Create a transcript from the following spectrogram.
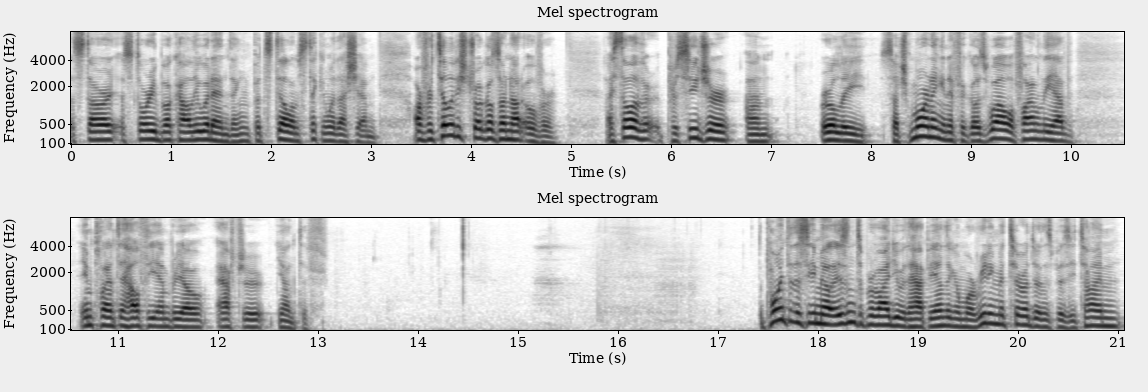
a, story, a storybook Hollywood ending, but still I'm sticking with Hashem. Our fertility struggles are not over. I still have a procedure on early such morning, and if it goes well, we'll finally have implant a healthy embryo after Yontif. The point of this email isn't to provide you with a happy ending or more reading material during this busy time.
